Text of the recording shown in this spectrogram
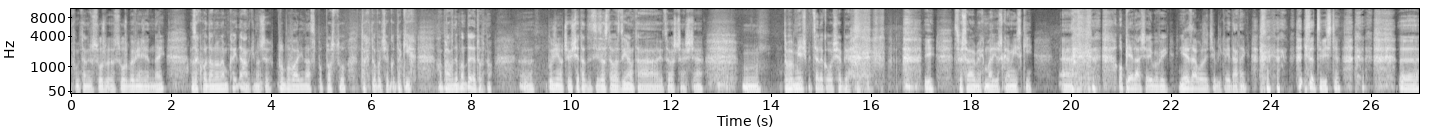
funkcjonariusz służby, służby więziennej, zakładano nam kajdanki. Znaczy próbowali nas po prostu traktować jako takich naprawdę bandytów. No. E, później oczywiście ta decyzja została zdjęta, całe szczęście. Mm, to mieliśmy cele koło siebie. I słyszałem, jak Mariusz Kamiński e, opiera się i mówi, nie założycie mi kajdanek. I rzeczywiście e,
